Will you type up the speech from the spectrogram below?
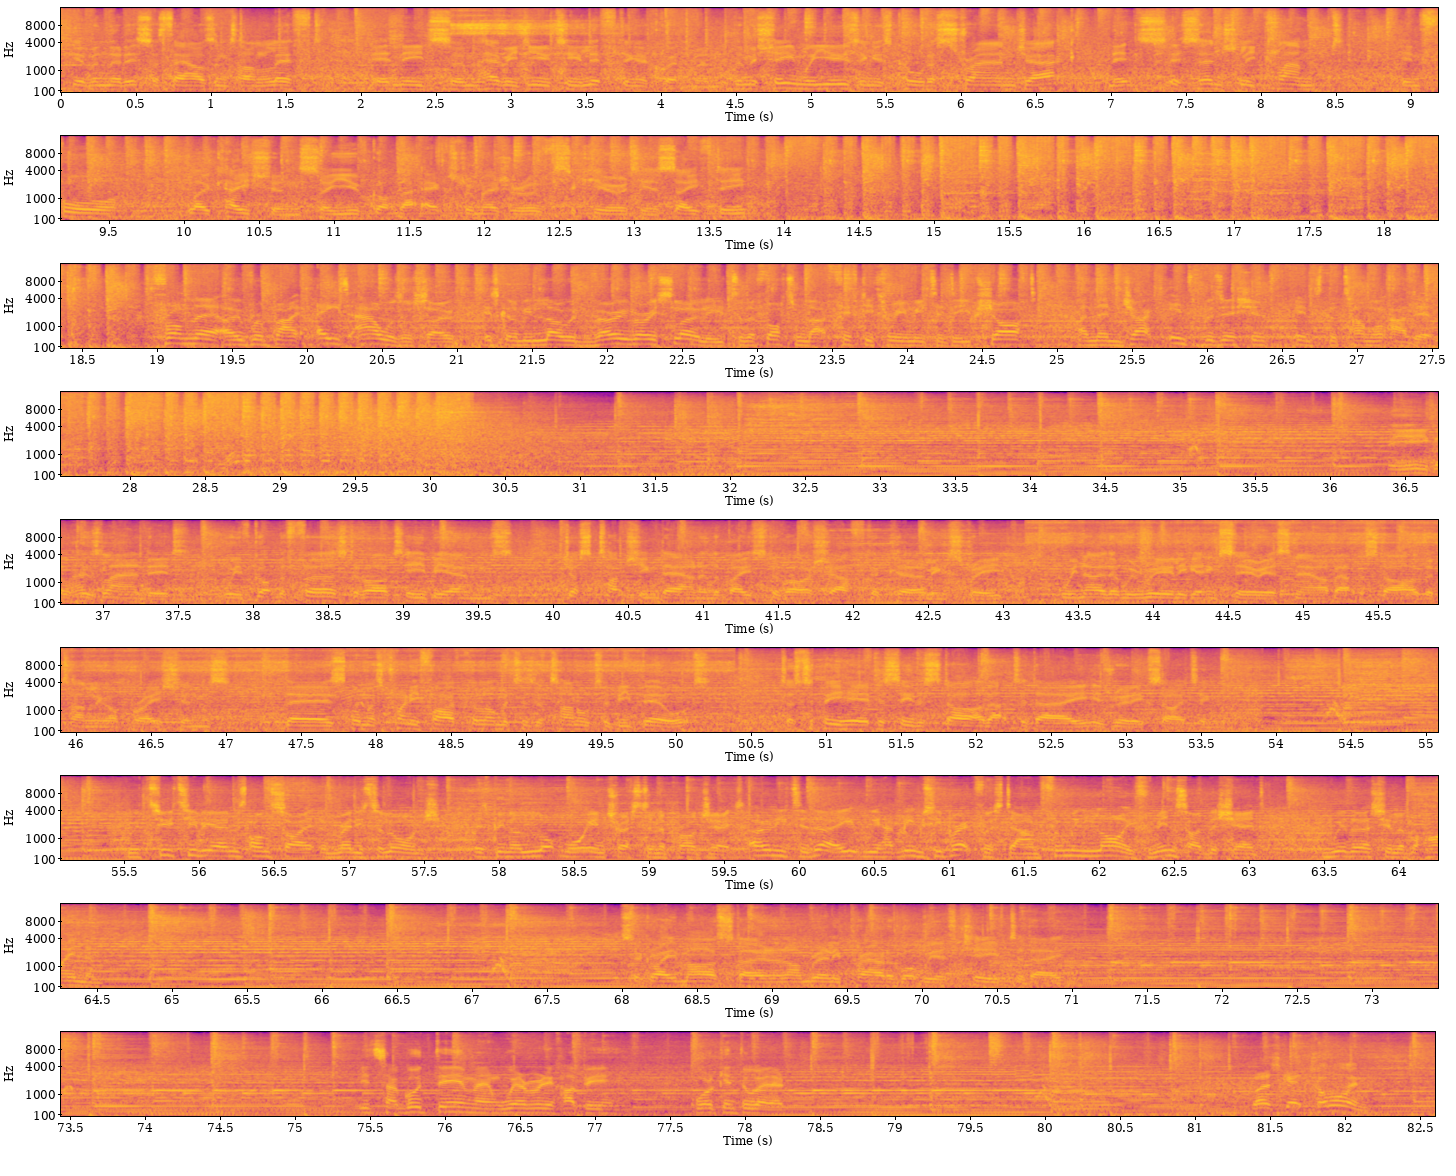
Given that it's a thousand ton lift, it needs some heavy duty lifting equipment. The machine we're using is called a strand jack and it's essentially clamped in four locations so you've got that extra measure of security and safety. From there, over about eight hours or so, it's going to be lowered very, very slowly to the bottom of that 53 metre deep shaft and then jacked into position into the tunnel adit. Eagle has landed. We've got the first of our TBMs just touching down in the base of our shaft at Kirtling Street. We know that we're really getting serious now about the start of the tunnelling operations. There's almost 25 kilometres of tunnel to be built. Just to be here to see the start of that today is really exciting. With two TBMs on site and ready to launch, there's been a lot more interest in the project. Only today, we had BBC Breakfast down filming live from inside the shed with Ursula behind them. Great milestone and I'm really proud of what we have achieved today. It's a good team and we're really happy working together. Let's get tunneling.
